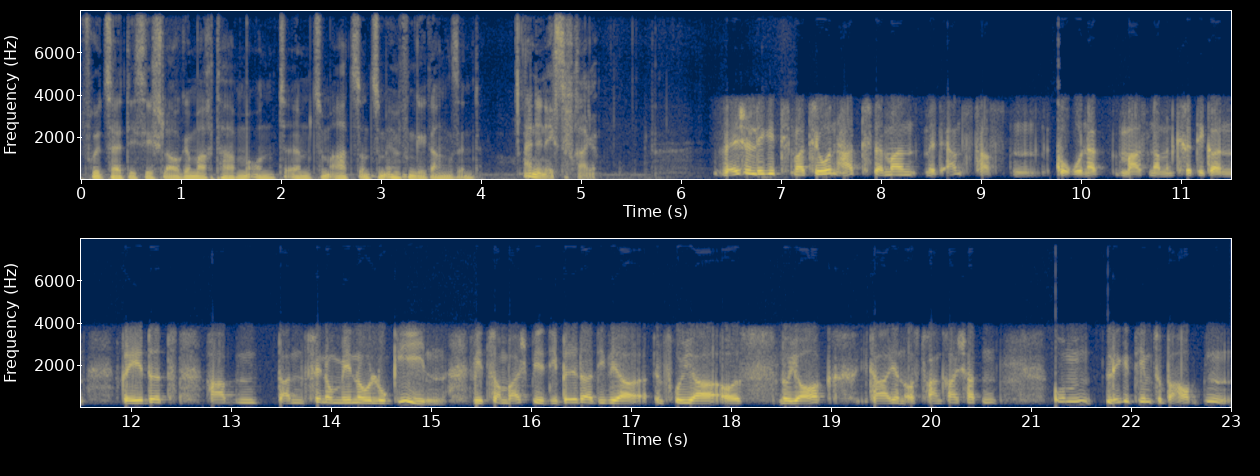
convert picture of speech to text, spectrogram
frühzeitig sich schlau gemacht haben und ähm, zum Arzt und zum Impfen gegangen sind. Eine nächste Frage welche Legitimation hat, wenn man mit ernsthaften Corona-Maßnahmenkritikern redet, haben dann Phänomenologien, wie zum Beispiel die Bilder, die wir im Frühjahr aus New York, Italien, Ostfrankreich hatten, um legitim zu behaupten,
